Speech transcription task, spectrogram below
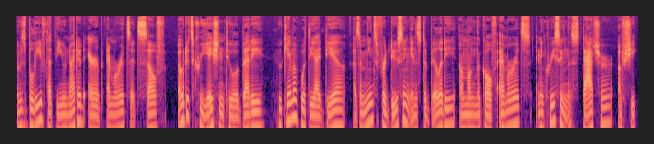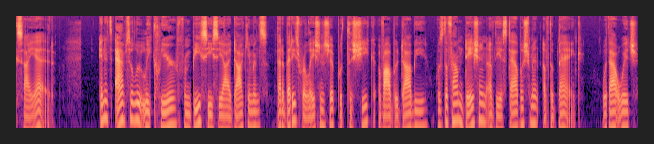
it was believed that the United Arab Emirates itself owed its creation to Abedi, who came up with the idea as a means of reducing instability among the Gulf Emirates and increasing the stature of Sheikh Zayed. And it's absolutely clear from BCCI documents that Abedi's relationship with the Sheikh of Abu Dhabi was the foundation of the establishment of the bank, without which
